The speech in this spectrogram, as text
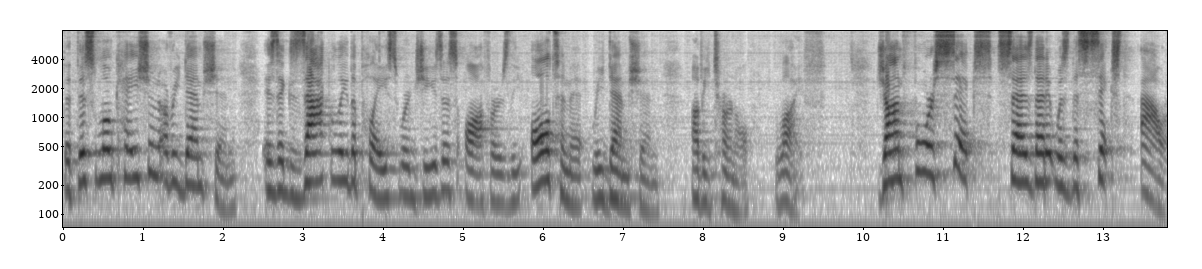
that this location of redemption is exactly the place where Jesus offers the ultimate redemption of eternal life. John 4 6 says that it was the sixth hour.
